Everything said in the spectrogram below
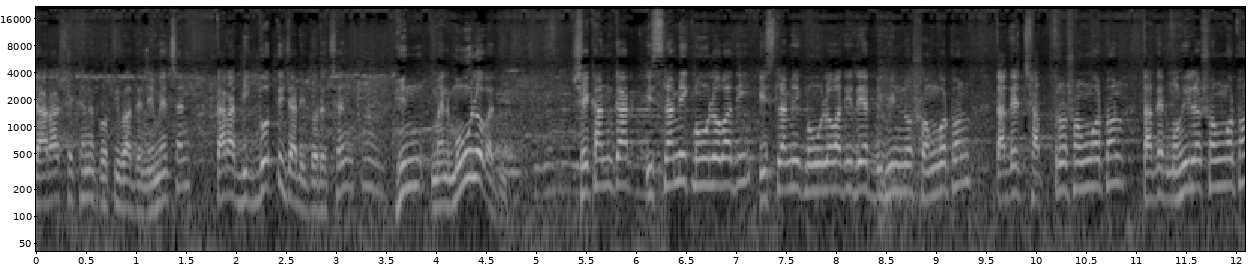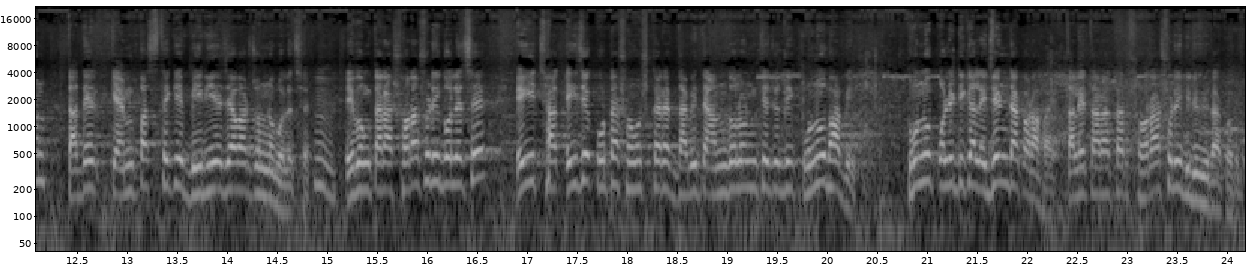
যারা সেখানে প্রতিবাদে নেমেছেন তারা বিজ্ঞপ্তি জারি করেছেন মানে মৌলবাদী। সেখানকার ইসলামিক মৌলবাদী ইসলামিক মৌলবাদীদের বিভিন্ন সংগঠন তাদের ছাত্র সংগঠন তাদের মহিলা সংগঠন তাদের ক্যাম্পাস থেকে বেরিয়ে যাওয়ার জন্য বলেছে। এবং তারা সরাসরি বলেছে এই এই যে কোটা সংস্কারের দাবিতে আন্দোলনকে যদি কোনোভাবে কোনো পলিটিক্যাল এজেন্ডা করা হয় তাহলে তারা তার সরাসরি বিরোধিতা করবে।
